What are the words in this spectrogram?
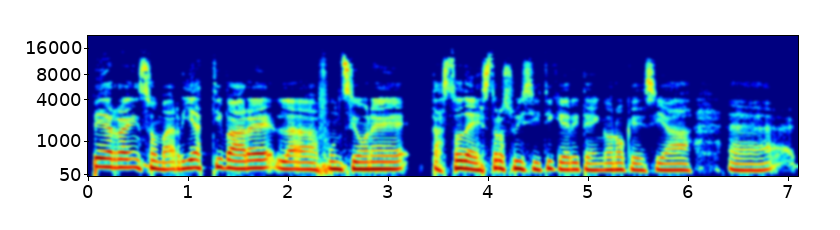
per insomma riattivare la funzione tasto destro sui siti che ritengono che sia eh,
